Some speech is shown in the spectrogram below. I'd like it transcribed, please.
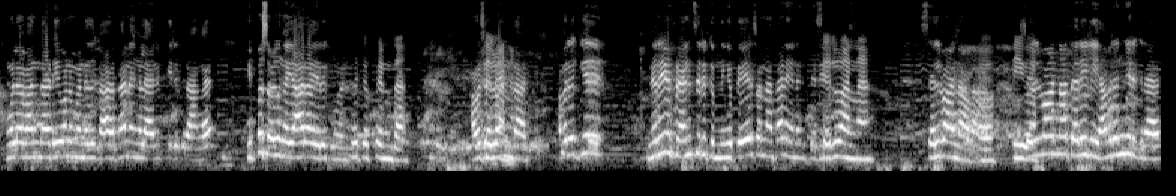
உங்களை வந்து அடையணும் பண்ணதுக்காக தான் எங்களை அனுப்பி இருக்கிறாங்க இப்ப சொல்லுங்க யாரா இருக்கும் தான். அவர் செல்வந்தான் அவருக்கு நிறைய ஃப்ரெண்ட்ஸ் இருக்கு. நீங்க பேர் சொன்னா தான் எனக்கு தெரியும். செல்வா அண்ணன் செல்வானாவா ஓ, தீவா. செல்வானா தெரியலையே. அவர் எங்க இருக்கிறார்?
